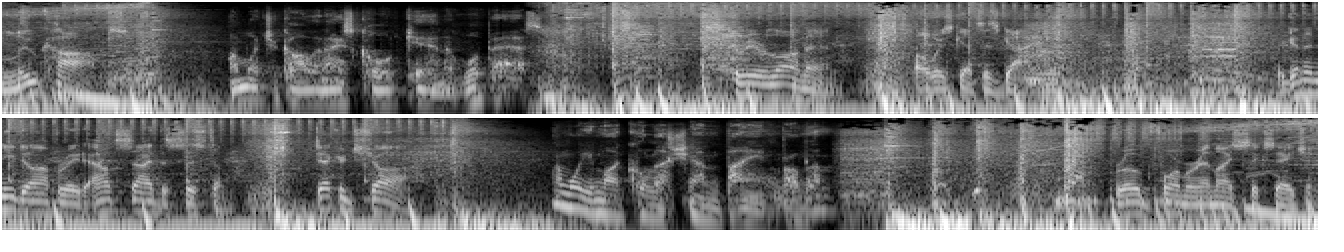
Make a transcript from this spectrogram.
Luke Hobbs, I'm what you call an ice cold can of whoop ass. career lawman, always gets his guy. We're gonna need to operate outside the system. Deckard Shaw, I'm what you might call a champagne problem. rogue former MI6 agent,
